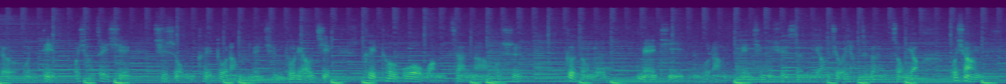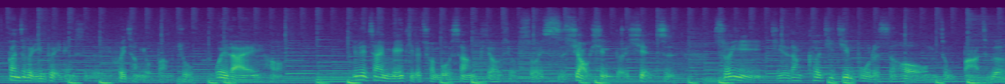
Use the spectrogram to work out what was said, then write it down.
的稳定，我想这些其实我们可以多让我们年轻人多了解，可以透过网站啊，或是各种的媒体，能够让年轻的学生了解。我想这个很重要。我想办这个营队一定是非常有帮助。未来哈，因为在媒体的传播上比较有所谓时效性的限制，所以其实当科技进步的时候，我们总把这个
